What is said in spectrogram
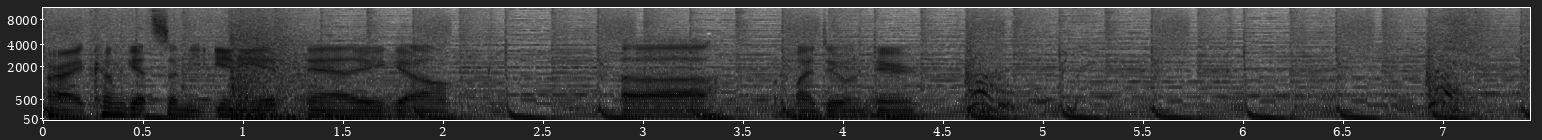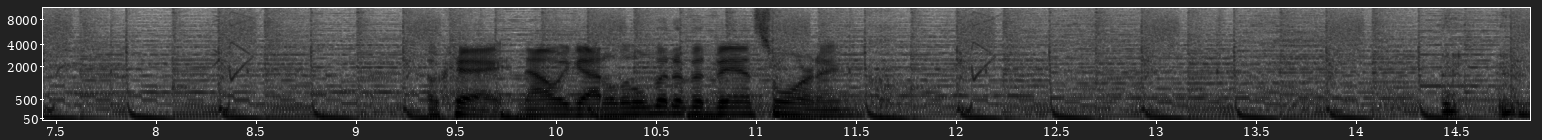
Alright, come get some, you idiot. Yeah, there you go. Uh, what am I doing here? Okay, now we got a little bit of advance warning.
